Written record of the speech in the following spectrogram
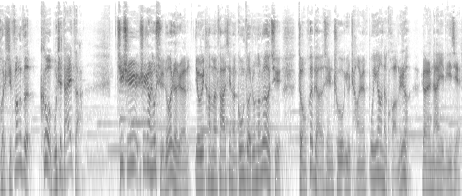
我是疯子，可我不是呆子。其实世上有许多的人，由于他们发现了工作中的乐趣，总会表现出与常人不一样的狂热，让人难以理解。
